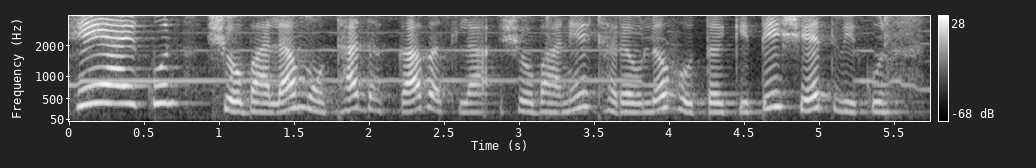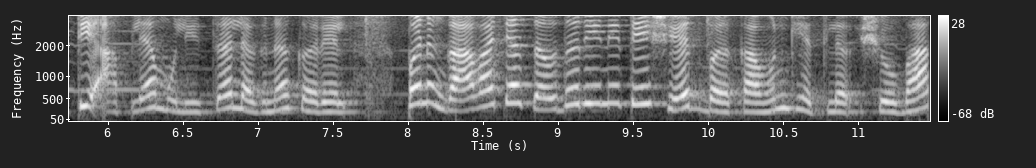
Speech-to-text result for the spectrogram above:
हे ऐकून शोभाला मोठा धक्का बसला. शोभाने ठरवलं होतं की ते शेत विकून ती आपल्या मुलीचं लग्न करेल. पण गावाच्या चौधरीने ते शेत बळकावून घेतलं. शोभा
